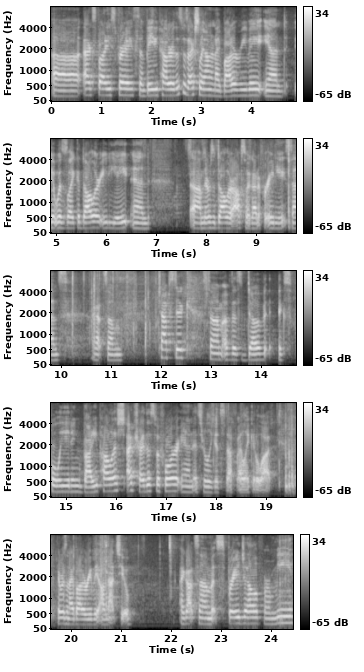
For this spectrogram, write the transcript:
uh, Axe body spray, some baby powder. This was actually on an Ibotta rebate and it was like a dollar eighty-eight and um, there was a dollar off so I got it for 88 cents. I got some chapstick, some of this Dove exfoliating body polish. I've tried this before and it's really good stuff. I like it a lot. There was an Ibotta rebate on that too. I got some spray gel for me,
